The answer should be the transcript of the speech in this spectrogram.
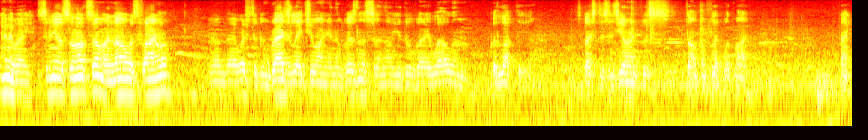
anyway, Senor Sollozzo, I know is final, and I wish to congratulate you on your new business. I know you do very well, and good luck to you, especially since your interests don't conflict with mine. Thank you.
